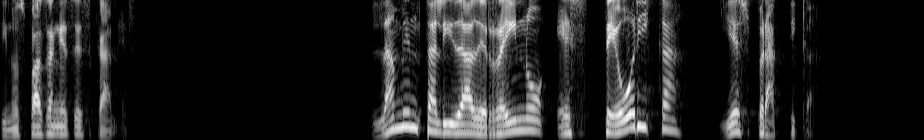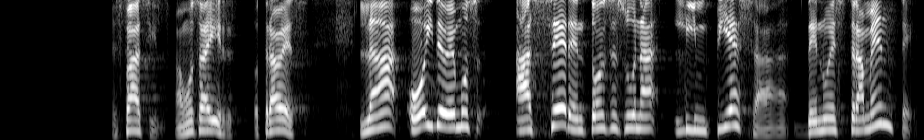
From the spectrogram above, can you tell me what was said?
si nos pasan ese escáner? La mentalidad de reino es teórica y es práctica. Es fácil, vamos a ir otra vez. Hoy debemos hacer entonces una limpieza de nuestra mente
